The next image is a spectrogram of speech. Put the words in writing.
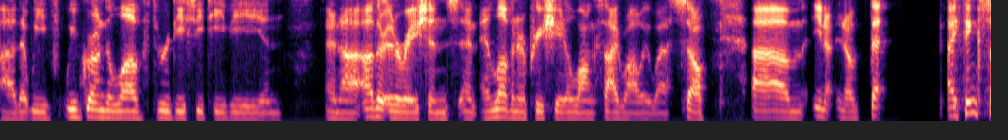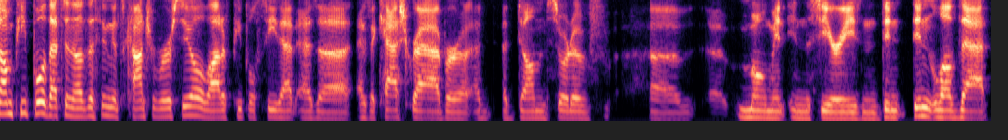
uh, that we've we've grown to love through DC TV and and uh, other iterations and, and love and appreciate alongside Wally West. So, um, you know, you know that I think some people that's another thing that's controversial. A lot of people see that as a as a cash grab or a, a dumb sort of uh, moment in the series and didn't didn't love that.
